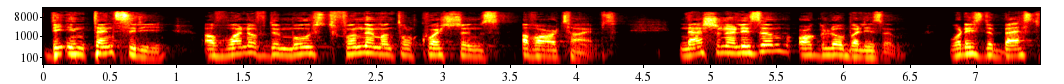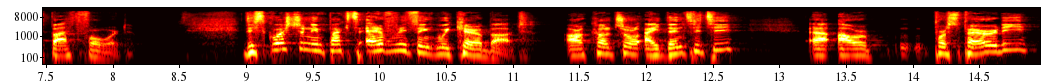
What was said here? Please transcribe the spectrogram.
the intensity of one of the most fundamental questions of our times. Nationalism or globalism? What is the best path forward? This question impacts everything we care about. Our cultural identity, uh, our prosperity,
